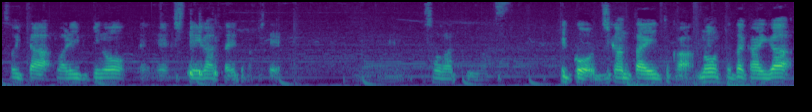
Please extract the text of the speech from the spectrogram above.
そういった割引の、え、指定があったりとかして、え、そうなっています。結構時間帯とかの戦いが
